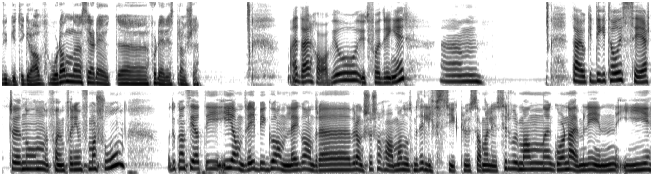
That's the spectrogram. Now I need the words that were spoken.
vugge til grav. Hvordan eh, ser det ut eh, for deres bransje? Nei, der har vi jo utfordringer. Um, det er jo ikke digitalisert noen form for informasjon. Og du kan si at i, i andre i bygg og anlegg og andre bransjer så har man noe som heter livssyklusanalyser, hvor man går nærmere inn i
